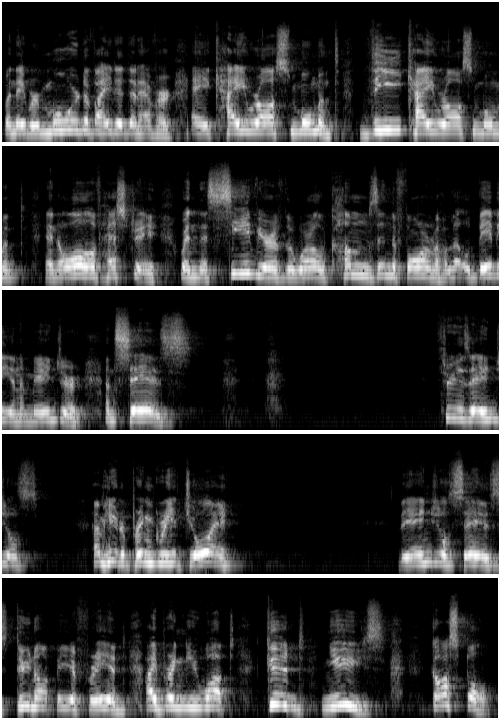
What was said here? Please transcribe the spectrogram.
when they were more divided than ever, a kairos moment, the kairos moment in all of history, when the Savior of the world comes in the form of a little baby in a manger and says, through his angels, I'm here to bring great joy. The angel says, Do not be afraid. I bring you what? Good news gospel.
